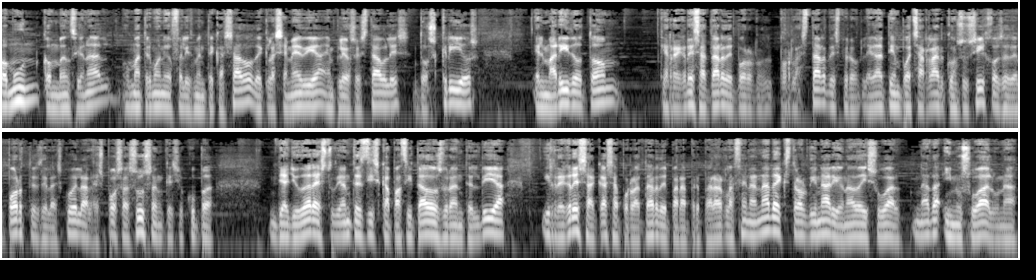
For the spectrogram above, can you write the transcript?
común, convencional, un matrimonio felizmente casado, de clase media, empleos estables, dos críos, el marido Tom, que regresa tarde por, las tardes, pero le da tiempo a charlar con sus hijos de deportes, de la escuela, la esposa Susan, que se ocupa de ayudar a estudiantes discapacitados durante el día y regresa a casa por la tarde para preparar la cena. Nada extraordinario, nada inusual, nada inusual, una,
